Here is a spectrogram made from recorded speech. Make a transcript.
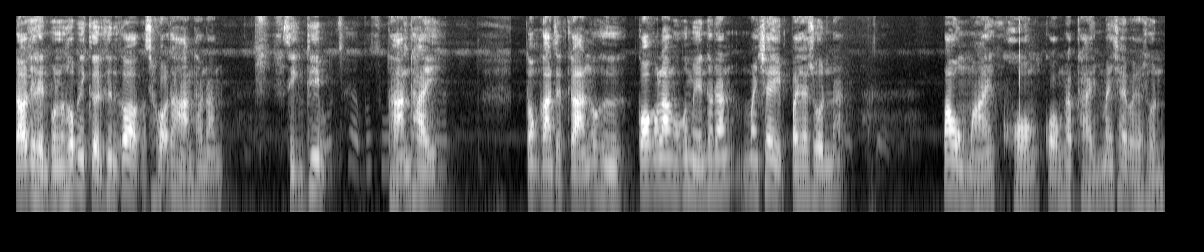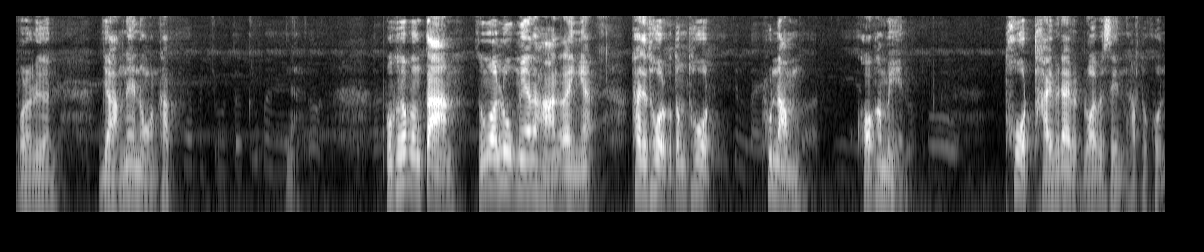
เราจะเห็นผลกระทบที่เกิดขึ้นก็เฉพาะทหารเท่านั้น สิ่งที่ทหารไทยต้องการจัดการก็คือกองกำลังของเขมรเท่านั้น ไม่ใช่ประชาชนนะเป้าหมายของกองทัพไทยไม่ใช่ประชาชนพลเรือนอย่างแน่นอนครับเนี่ยผลกระทบต่างๆ สมมติว่าลูกเมียทหารอะไรอย่างเงี้ย ถ้าจะโทษก็ต้องโทษผู้นำของเขมร โทษไทยไม่ได้แบบร้อยเปอร์เซ็นต์ครับทุกคน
